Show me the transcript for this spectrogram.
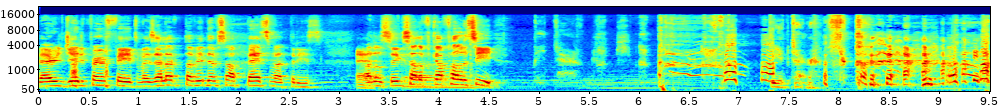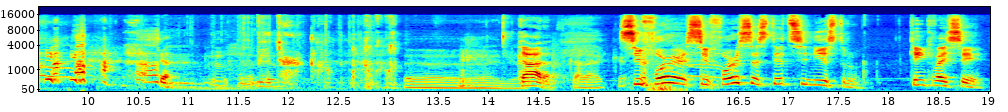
Mary Jane perfeito, mas ela também deve ser uma péssima atriz. É. A não ser que se ela ficar falando assim. Peter. Peter. Peter. Cara, Caraca. se for, se for Sexteto Sinistro, quem que vai ser?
